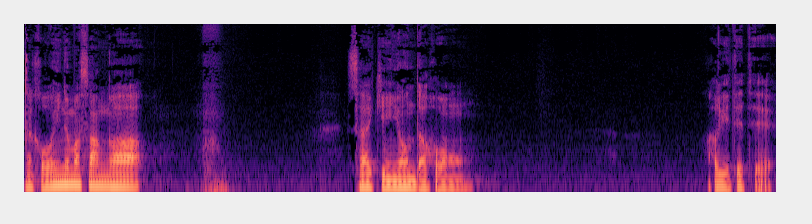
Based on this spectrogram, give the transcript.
なんか、大沼さんが、最近読んだ本、あげてて、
